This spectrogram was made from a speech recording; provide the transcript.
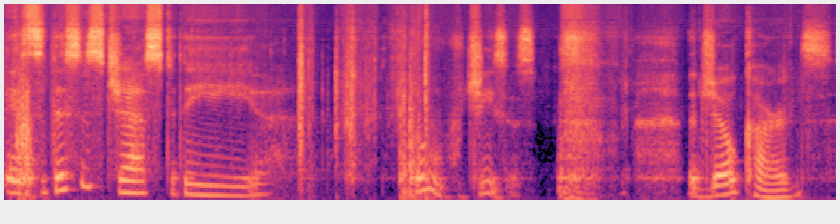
Is this is just the oh Jesus, the joke cards,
